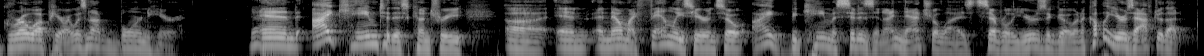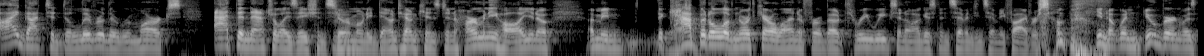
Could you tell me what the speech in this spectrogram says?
grow up here. I was not born here. Yeah. And I came to this country uh, and and now my family's here, and so I became a citizen. I naturalized several years ago, and a couple of years after that, I got to deliver the remarks at the naturalization ceremony downtown Kinston, Harmony Hall. You know, I mean, the capital of North Carolina for about three weeks in August in 1775 or something. You know, when New Bern was.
